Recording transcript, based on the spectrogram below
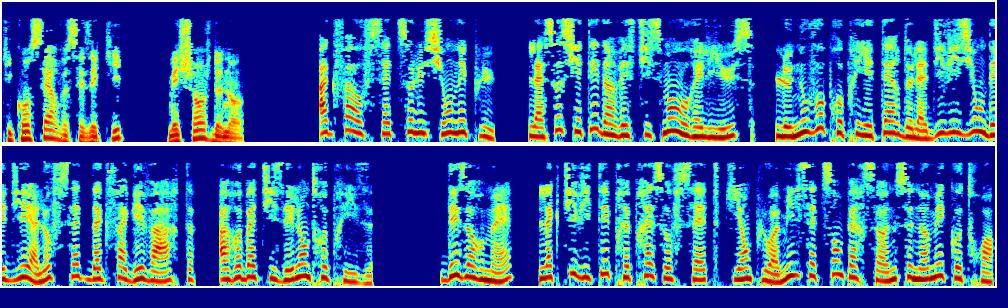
qui conserve ses équipes, mais change de nom. Agfa Offset Solutions n'est plus. La société d'investissement Aurelius, le nouveau propriétaire de la division dédiée à l'offset d'Agfa Gewart, a rebaptisé l'entreprise. Désormais, l'activité Prépresse Offset qui emploie 1700 personnes se nomme Eco3.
